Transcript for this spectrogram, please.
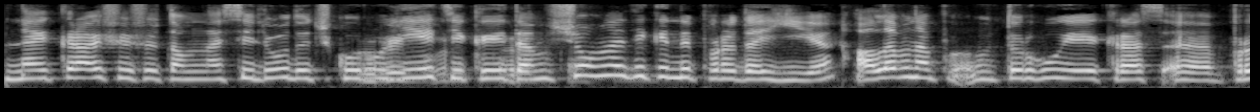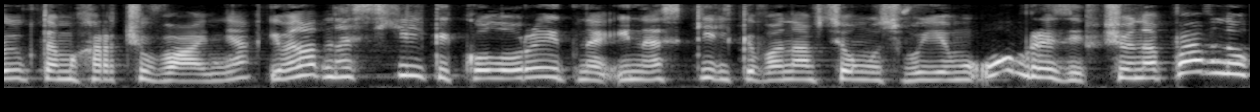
найкраще, що там на сільодочку, рулетики, там що вона тільки не продає, але вона торгує якраз е, продуктами харчування, і вона настільки колоритна і наскільки вона в цьому своєму образі, що напевно,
